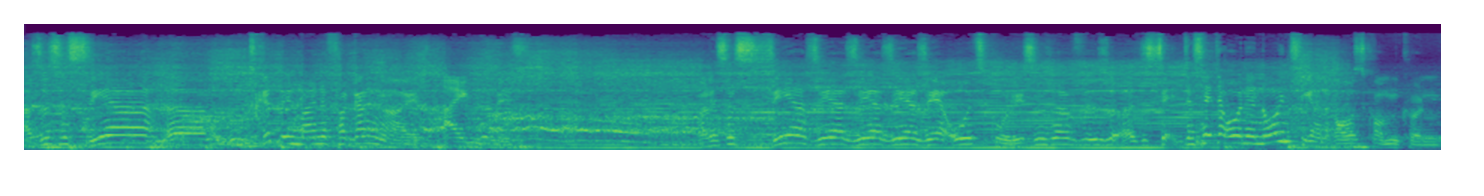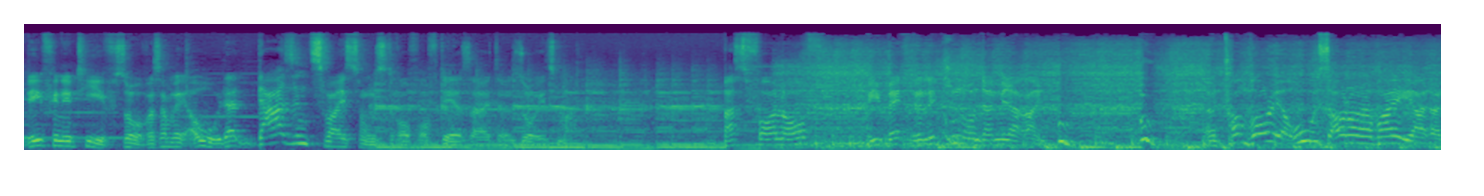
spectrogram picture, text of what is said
Also es ist sehr ähm, ein Trip in meine Vergangenheit eigentlich. Es ist sehr, sehr, sehr, sehr, sehr oldschool. Das, das, hätte auch in den 90ern rauskommen können, definitiv. So, was haben wir? Oh, da, da sind zwei Songs drauf auf der Seite. So, jetzt mal. Bassvorlauf, wie Bad Religion und dann wieder rein. Uh, uh. Tom Warrior, uh, ist auch noch dabei. Ja, dann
